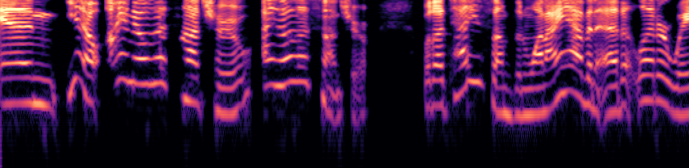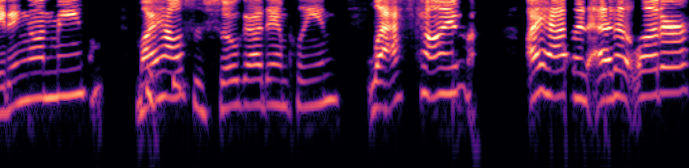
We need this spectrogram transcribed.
And, you know, I know that's not true. I know that's not true. But I'll tell you something when I have an edit letter waiting on me, My house is so goddamn clean. Last time I had an edit letter,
